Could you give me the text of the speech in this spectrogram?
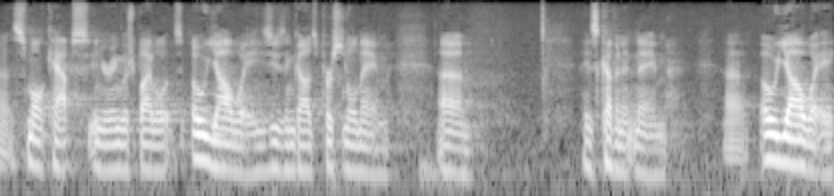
uh, small caps in your English Bible, it's O Yahweh. He's using God's personal name, um, his covenant name. Uh, o Yahweh,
